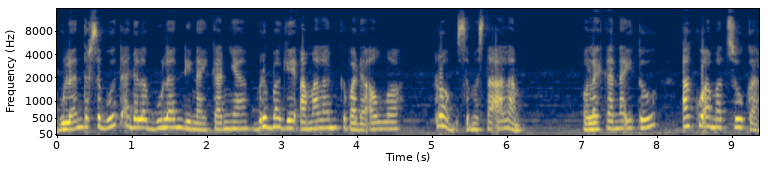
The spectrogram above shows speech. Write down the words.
Bulan tersebut adalah bulan dinaikannya berbagai amalan kepada Allah, Rob semesta alam. Oleh karena itu, aku amat suka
